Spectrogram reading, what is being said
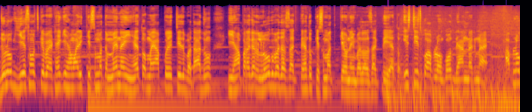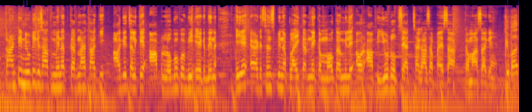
जो लोग ये सोच के बैठे हैं कि हमारी किस्मत में नहीं है तो मैं आपको एक चीज़ बता दूँ कि यहाँ पर अगर लोग बदल सकते हैं तो किस्मत क्यों नहीं बदल सकती है? तो इस चीज़ को आप लोगों को ध्यान रखना है। आप लोग कंटिन्यूटी के साथ मेहनत करना है ताकि आगे चल के आप लोगों को भी एक दिन ये एडसेंस पिन अप्लाई करने का मौका मिले और आप यूट्यूब से अच्छा खासा पैसा कमा सकें। के बाद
